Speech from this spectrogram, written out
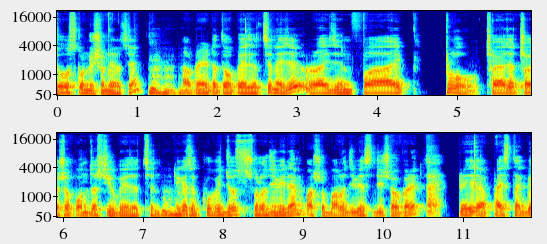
জোস কন্ডিশনে আছে। আপনি এটা তো পেয়ে যাচ্ছেন এই যে রাইজেন ফাইভ প্রো ছয় হাজার ছয়শো পঞ্চাশ ইউ পেয়ে যাচ্ছেন ঠিক আছে? খুবই জোস ষোলো জিবি র্যাম পাঁচশো বারো জিবি এসডি সহকারে। হ্যাঁ। প্রাইস থাকবে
